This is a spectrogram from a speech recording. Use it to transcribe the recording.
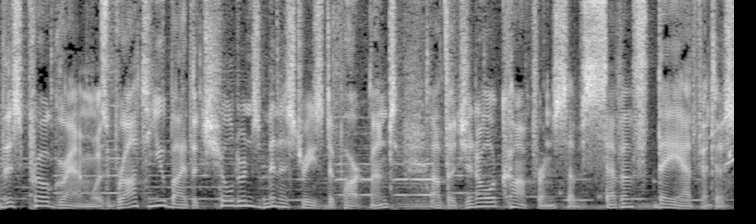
This program was brought to you by the Children's Ministries Department of the General Conference of Seventh day Adventists.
